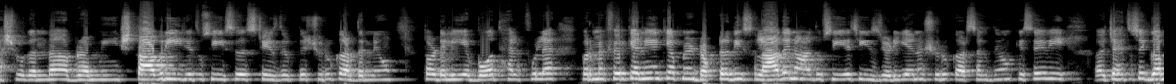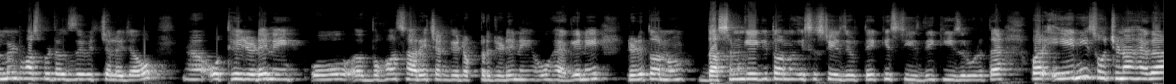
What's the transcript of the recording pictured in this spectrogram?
ਅਸ਼ਵਗੰਧਾ, ਬ੍ਰਹਮੀ, ਸ਼ਤਾਵਰੀ, ਜੇ ਤੁਸੀਂ ਇਸ ਸਟੇਜ ਦੇ ਉੱਤੇ ਸ਼ੁਰੂ ਕਰ ਦਿੰਦੇ ਹੋ, ਤੁਹਾਡੇ ਲਈ ਇਹ ਬਹੁਤ ਹੈਲਪਫੁਲ ਹੈ। ਪਰ ਮੈਂ ਫਿਰ ਕਹਿੰਦੀ ਹਾਂ ਕਿ ਆਪਣੇ ਡਾਕਟਰ ਦੀ ਸਲਾਹ ਦੇ ਨਾਲ ਤੁਸੀਂ ਇਹ ਚੀਜ਼ ਜਿਹੜੀ ਹੈ ਇਹਨੂੰ ਸ਼ੁਰੂ ਕਰ ਸਕਦੇ ਹੋ, ਕਿਸੇ ਵੀ ਚਾਹੇ ਤੁਸੀਂ ਗਵਰਨਮੈਂਟ ਹਸਪੀਟਲਸ ਦੇ ਵਿੱਚ ਚਲੇ ਜਾਓ ਉੱਥੇ ਜਿਹੜੇ ਨੇ, ਉਹ ਬਹੁਤ ਸਾਰੇ ਸਾਰੇ ਚੰਗੇ ਡਾਕਟਰ ਜਿਹੜੇ ਨੇ, ਉਹ ਹੈਗੇ ਨੇ, ਜਿਹੜੇ ਤੁਹਾਨੂੰ ਦੱਸਣਗੇ ਕਿ ਤੁਹਾਨੂੰ ਇਸ ਸਟੇਜ ਦੇ ਉੱਤੇ ਕਿਸ ਚੀਜ਼ ਦੀ ਕੀ ਜ਼ਰੂਰਤ ਹੈ। ਪਰ ਇਹ ਨਹੀਂ ਸੋਚਣਾ ਹੈਗਾ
